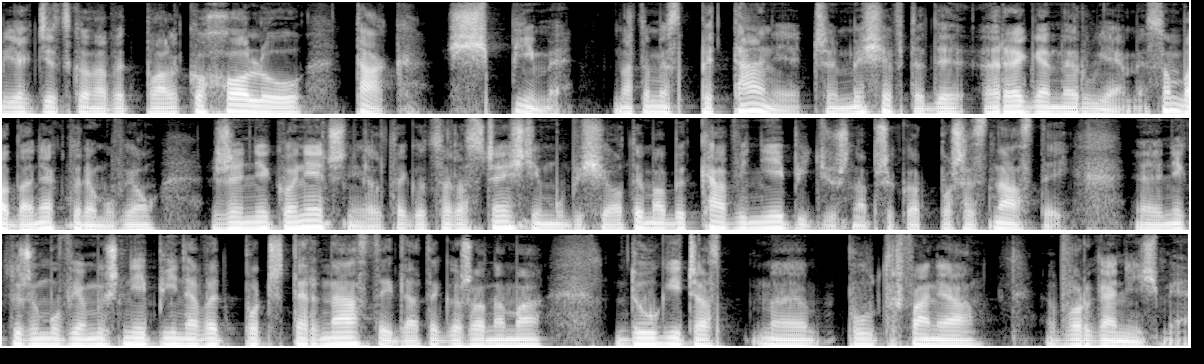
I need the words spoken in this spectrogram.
jak dziecko nawet po alkoholu. Tak, śpimy Natomiast pytanie, czy my się wtedy regenerujemy? Są badania, które mówią, że niekoniecznie, dlatego coraz częściej mówi się o tym, aby kawy nie pić już na przykład po 16. E, niektórzy mówią już nie pij nawet po 14, dlatego że ona ma długi czas e, półtrwania w organizmie.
